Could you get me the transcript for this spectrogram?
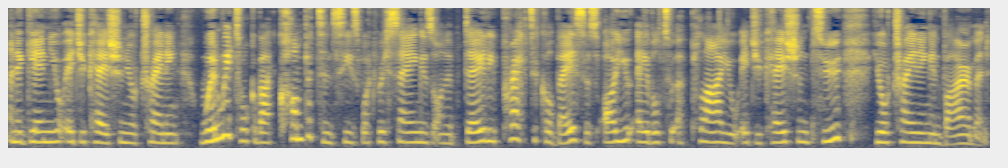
And again, your education, your training, when we talk about competencies, what we're saying is on a daily practical basis, are you able to apply your education to your training environment?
